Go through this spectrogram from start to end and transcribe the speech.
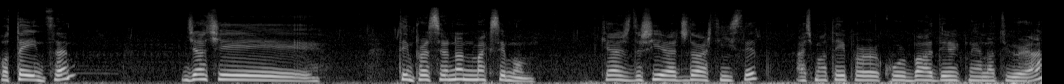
potencën, gjë që Të impresionon në maksimum. Kjo është dëshira e çdo artistit, aq ma tepër kur bahet direkt nga natyra.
